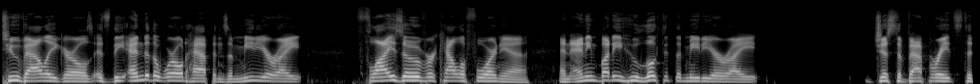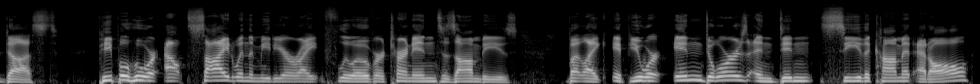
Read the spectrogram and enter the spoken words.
two Valley girls, it's the end of the world happens. A meteorite flies over California, and anybody who looked at the meteorite just evaporates to dust. People who were outside when the meteorite flew over turn into zombies. But like if you were indoors and didn't see the comet at all,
